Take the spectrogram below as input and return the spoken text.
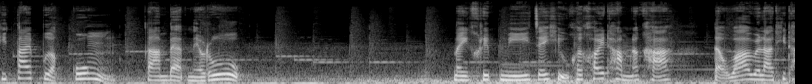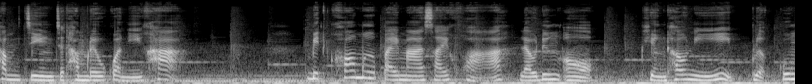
ที่ใต้เปลือกกุ้ง ตามแบบในรูป ในคลิปนี้เจ๊หิวค่อยๆทำนะคะ แต่ว่าเวลาที่ทำจริงจะทำเร็วกว่านี้ค่ะ บิดข้อมือไปมาซ้ายขวาแล้วดึงออก เพียงเท่านี้เปลือกกุ้ง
